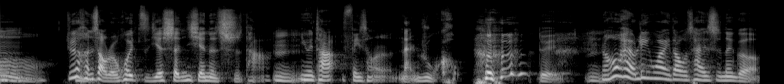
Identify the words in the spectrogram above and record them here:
嗯，就是很少人会直接生鲜的吃它，嗯，因为它非常的难入口。对，嗯、然后还有另外一道菜是那个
